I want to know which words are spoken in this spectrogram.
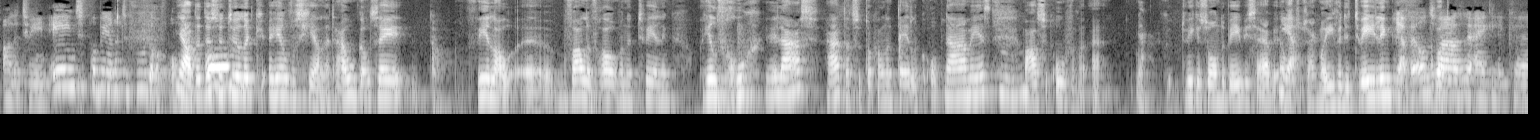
alle twee in eens proberen te voeden? Of om Ja, dat is om? natuurlijk heel verschillend. Hè? Hoe ik al zei, veelal bevallen vrouwen van een tweeling heel vroeg helaas. Hè? Dat ze toch al een tijdelijke opname is. Mhm. Maar als het over eh, ja, twee gezonde baby's hebben, Ja. of zeg maar even de tweeling. Ja, bij ons Wat- waren ze eigenlijk... eh,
